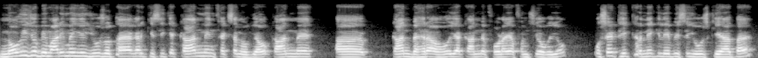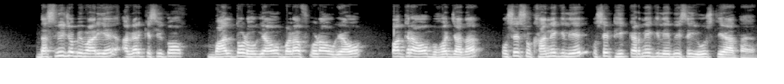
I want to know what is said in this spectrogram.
नौवीं जो बीमारी में ये यूज़ होता है अगर किसी के कान में इन्फेक्शन हो गया हो कान में आ, कान बहरा हो या कान में फोड़ा या फुंसी हो गई हो उसे ठीक करने के लिए भी इसे यूज़ किया जाता है। दसवीं जो बीमारी है, अगर किसी को बाल तोड़ हो गया हो, बड़ा फोड़ा हो गया हो, पक रहा हो बहुत ज़्यादा, उसे सुखाने के लिए, उसे ठीक करने के लिए भी इसे यूज़ किया जाता है।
